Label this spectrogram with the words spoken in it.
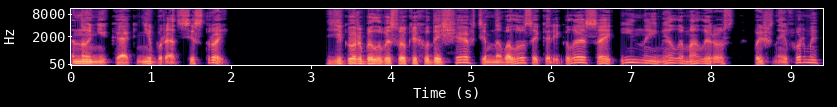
но никак не брат с сестрой. Егор был высок и худощав, темноволосый, кореглаз, а Инна имела малый рост, пышные формы,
